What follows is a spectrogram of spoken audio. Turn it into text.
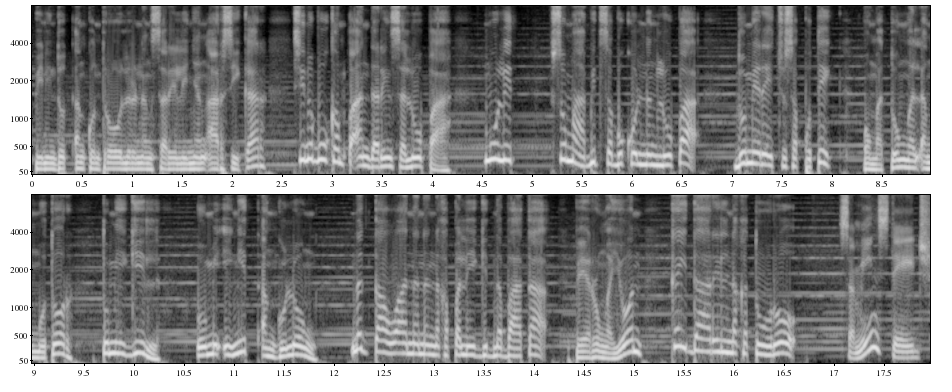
Pinindot ang controller ng sarili niyang RC car, sinubukang paandarin sa lupa, ngulit sumabit sa bukol ng lupa, dumiretso sa putik, umatungal ang motor, tumigil, umiingit ang gulong. Nagtawanan ng nakapaligid na bata, pero ngayon kay Daryl nakaturo. Sa main stage,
